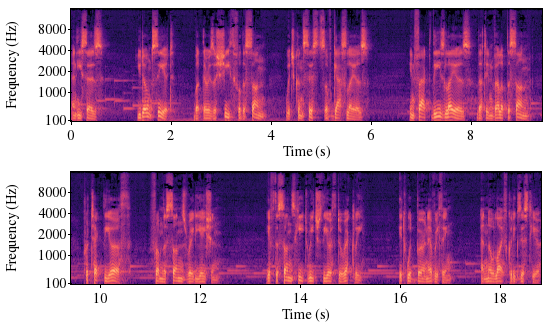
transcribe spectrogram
and he says, You don't see it, but there is a sheath for the Sun which consists of gas layers. In fact, these layers that envelop the Sun protect the Earth from the Sun's radiation. If the Sun's heat reached the Earth directly, it would burn everything, and no life could exist here.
